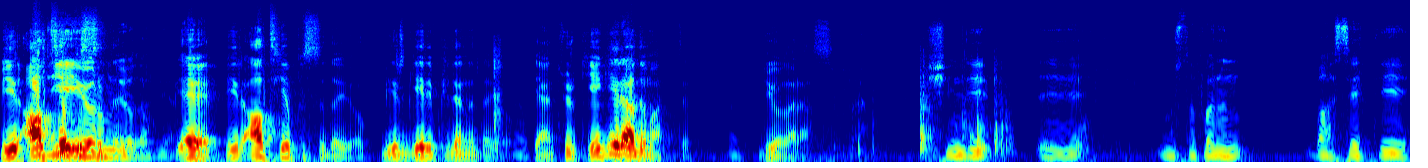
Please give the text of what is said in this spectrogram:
bir altyapısı da yorumluyorlar yok. yani. Evet, bir altyapısı da yok. Bir geri planı da yok. Yani Türkiye geri adım attı diyorlar aslında. Şimdi e, Mustafa'nın bahsettiği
